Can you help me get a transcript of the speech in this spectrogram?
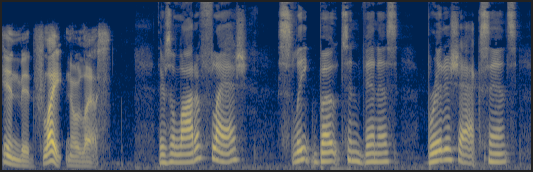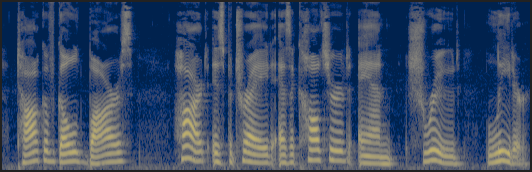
in mid flight, no less. There's a lot of flash, sleek boats in Venice, British accents, talk of gold bars. Hart is portrayed as a cultured and shrewd leader.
